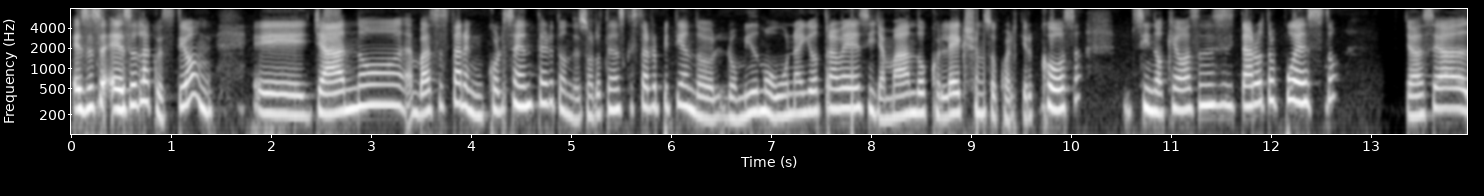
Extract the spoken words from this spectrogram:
Esa es, esa es la cuestión. Eh, ya no vas a estar en un call center donde solo tienes que estar repitiendo lo mismo una y otra vez y llamando collections o cualquier cosa, sino que vas a necesitar otro puesto, ya sea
